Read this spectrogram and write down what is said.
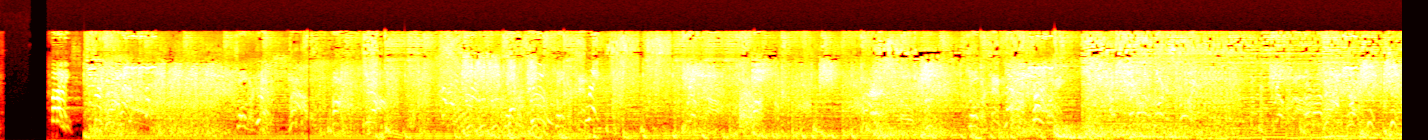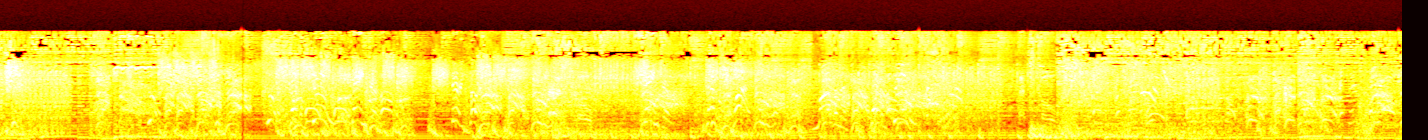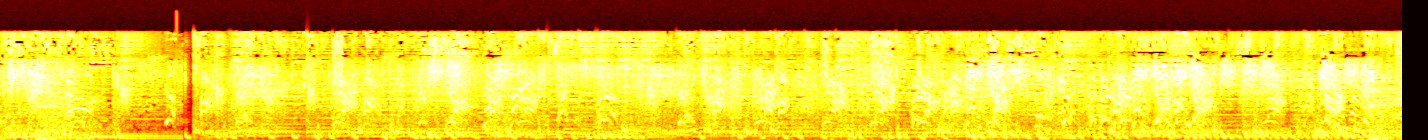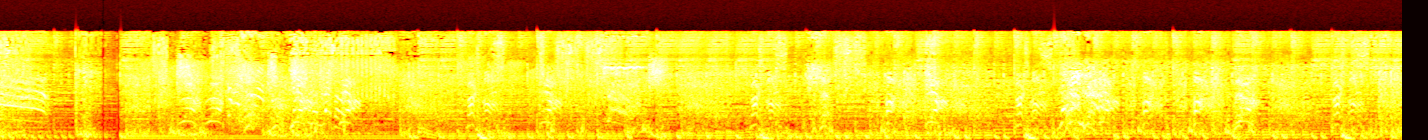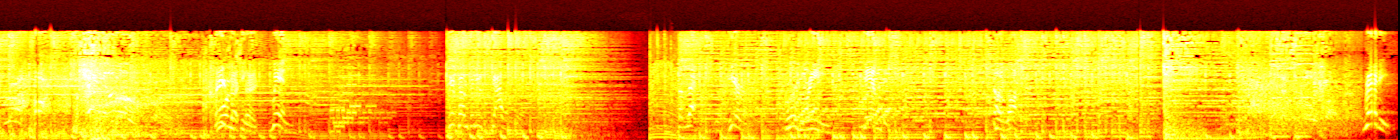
Marvelous! Win! Here comes a new challenger. Select your hero. Wolverine, Gambit, Colossus. Let's go, Ready.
